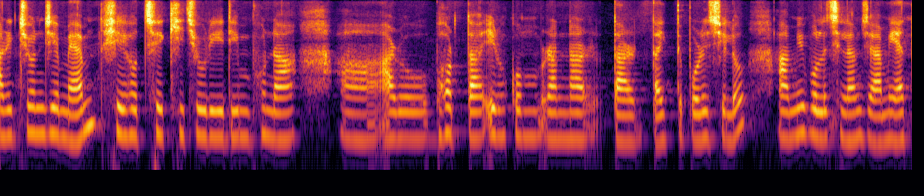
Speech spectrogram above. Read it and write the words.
আরেকজন যে ম্যাম সে হচ্ছে খিচুড়ি, ডিম ভুনা আরও ভর্তা এরকম রান্নার তার দায়িত্ব পড়েছিল। আমি বলেছিলাম যে আমি এত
